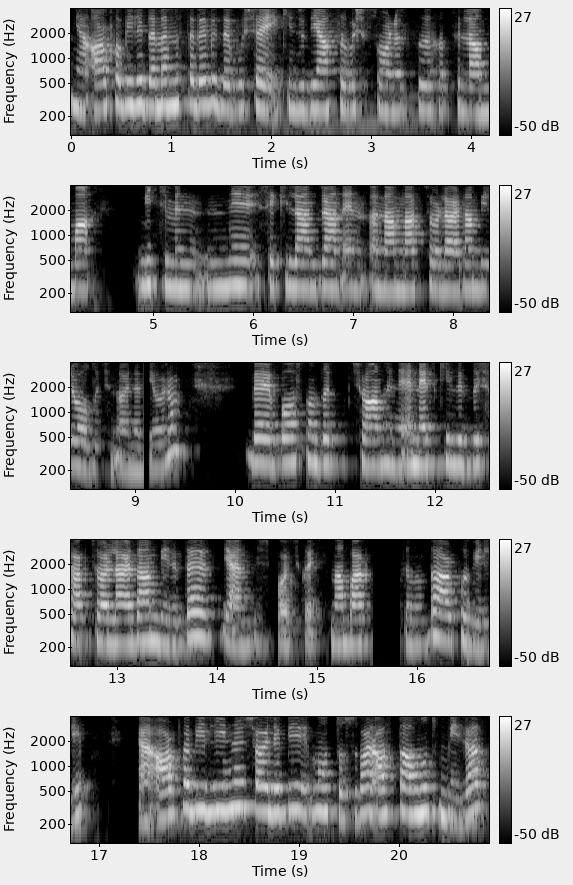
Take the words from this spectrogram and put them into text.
yani Avrupa Birliği dememin sebebi de bu şey İkinci Dünya Savaşı sonrası hatırlanma biçimini şekillendiren en önemli aktörlerden biri olduğu için öyle diyorum. ve Bosna'da şu an hani en etkili dış aktörlerden biri de yani dış politika açısından baktığımızda Avrupa Birliği. Yani Avrupa Birliği'nin şöyle bir mottosu var. Asla unutmayacağız.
